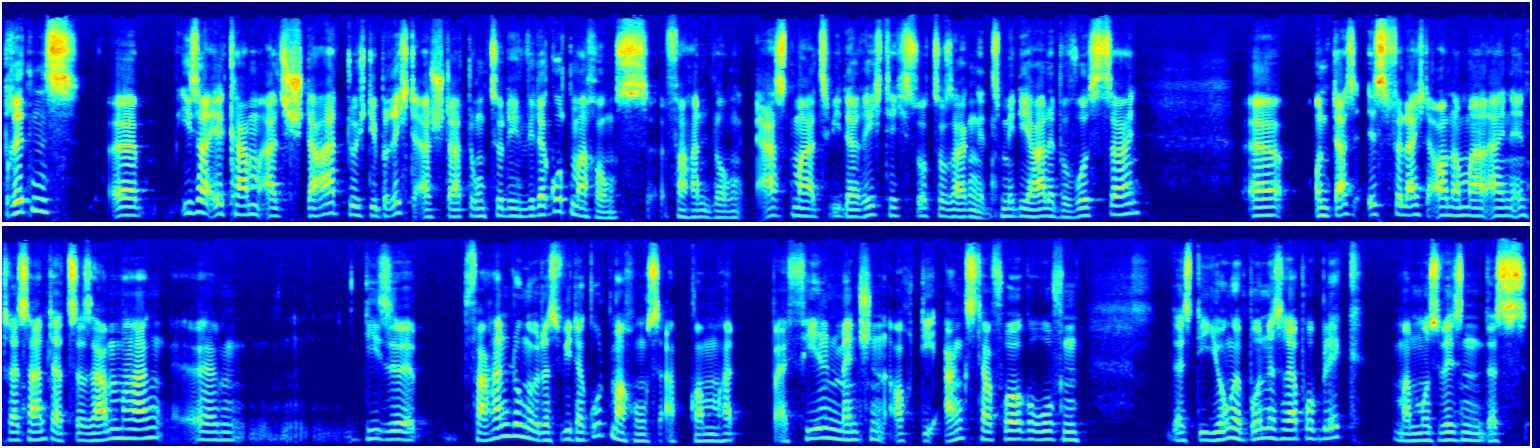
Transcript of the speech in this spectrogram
Drittens, äh, Israel kam als Staat durch die Berichterstattung zu den Wiedergutmachungsverhandlungen erstmals wieder richtig sozusagen ins mediale Bewusstsein. Äh, und das ist vielleicht auch nochmal ein interessanter Zusammenhang. Ähm, diese Verhandlung über das Wiedergutmachungsabkommen hat bei vielen Menschen auch die Angst hervorgerufen, dass die junge Bundesrepublik, man muss wissen, das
